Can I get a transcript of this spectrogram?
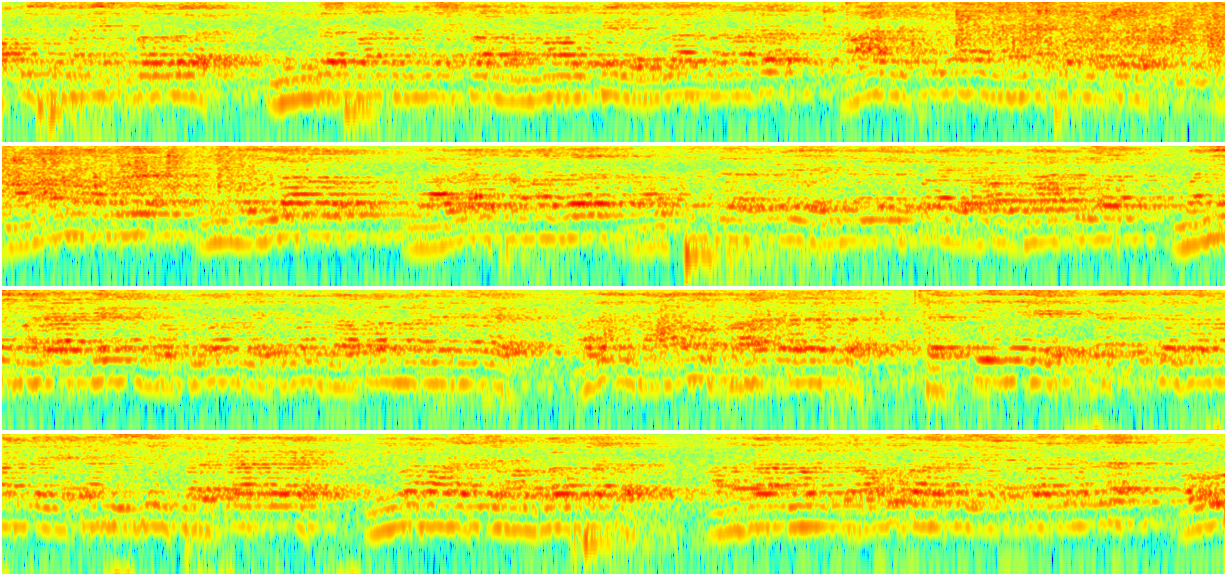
ಆಫೀಸ್ ಮನೆ ಅಂತ ಬರೋದಿಲ್ಲ ನಿಮ್ದ ಸ್ವಂತ ಮನೆಯಪ್ಪ ನಮ್ಮವ್ರಿಗೆ ಎಲ್ಲ ಸಮಾಜ ಆ ದೃಷ್ಟಿಯಿಂದ ನಾನು ನಾನು ಅಂದರೆ ನೀವೆಲ್ಲರೂ ಯಾವ್ಯಾವ ಸಮಾಜ ರಾಜಕೀಯ ಜಾರಕಿಹೊಳಿ ಎಂ ಎಲ್ ಎಲ್ಪ ಯಾವ ಜಾತಿಲ ಮನೆ ಮಗ ಅಂತ ಹೇಳಿ ನಂಗೆ ಎಷ್ಟೊಂದು ವ್ಯಾಪಾರ ಮಾಡಿದ್ದೀನಿ ಅದಕ್ಕೆ ನಾನು ಸಹಕಾರದಷ್ಟು ಶಕ್ತಿ ಮೀರಿ ಎಷ್ಟು ಕೆಲಸ ಮಾಡ್ತೇನೆ ಯಾಕಂದ್ರೆ ಈಗಿನ ಸರ್ಕಾರದಾಗ ನೀವೇ ನೋಡತ್ತೀರಿ ಒಂದು ವರ್ಷ ಅನುದಾನಗಳು ಯಾವುದು ಬರುತ್ತೆ ಎಷ್ಟು ಬರುತ್ತೆ ಅಂದ್ರೆ ಅವರು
